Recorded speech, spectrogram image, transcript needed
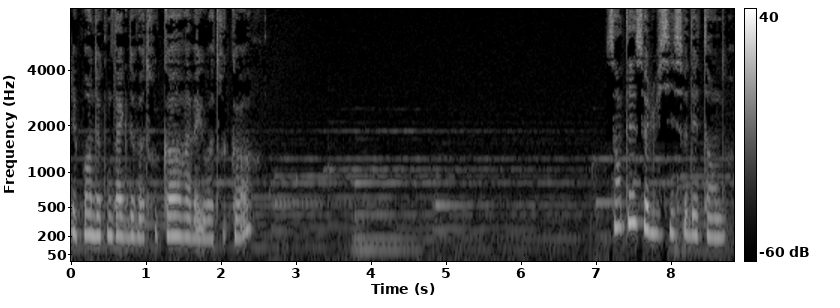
les points de contact de votre corps avec votre corps. Sentez celui-ci se détendre.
